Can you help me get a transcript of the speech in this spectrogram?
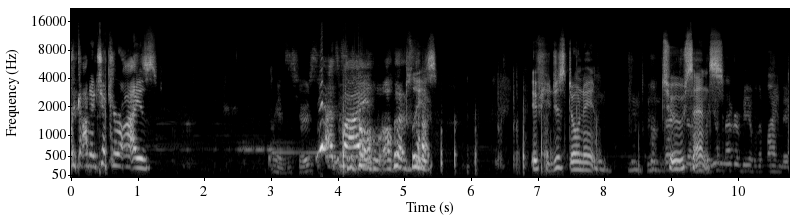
I gotta check your eyes. Okay, is this yours? Yeah, it's mine. Oh, well, that's Please. If you just donate, Two sorry, cents. You'll never be able to find it.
